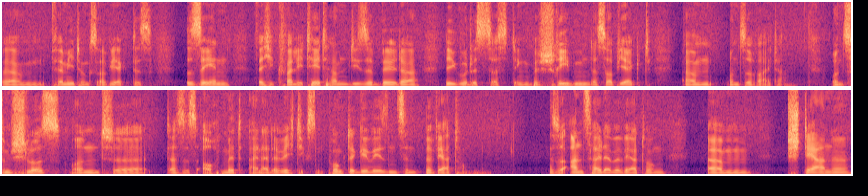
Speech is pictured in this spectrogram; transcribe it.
ähm, Vermietungsobjektes zu sehen, welche Qualität haben diese Bilder, wie gut ist das Ding beschrieben, das Objekt ähm, und so weiter. Und zum Schluss, und äh, das ist auch mit einer der wichtigsten Punkte gewesen, sind Bewertungen. Also Anzahl der Bewertungen, ähm, Sterne,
